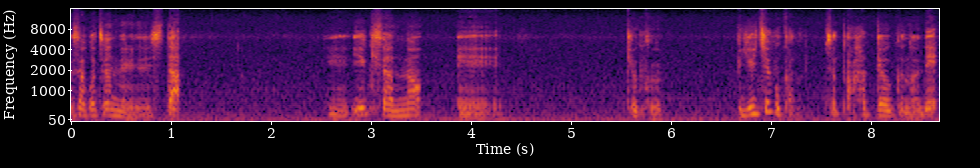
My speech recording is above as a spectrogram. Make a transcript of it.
うさこチャンネルでした、えー、ゆきさんの、えー、曲 YouTube かな？ちょっと貼っておくので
